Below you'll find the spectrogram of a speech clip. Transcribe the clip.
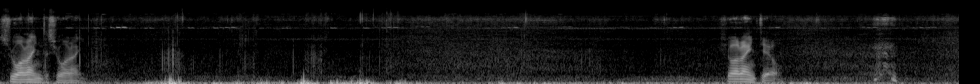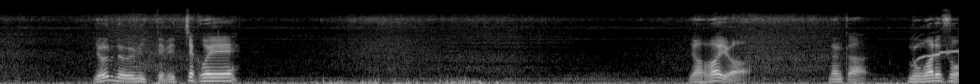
シュアラインだシュアライン。シュアラインってよ。夜の海ってめっちゃ怖えやばいわ。なんか飲まれそう。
